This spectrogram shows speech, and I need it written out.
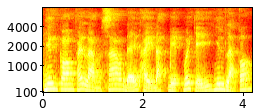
Nhưng con phải làm sao để thầy đặc biệt với chị như là con?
